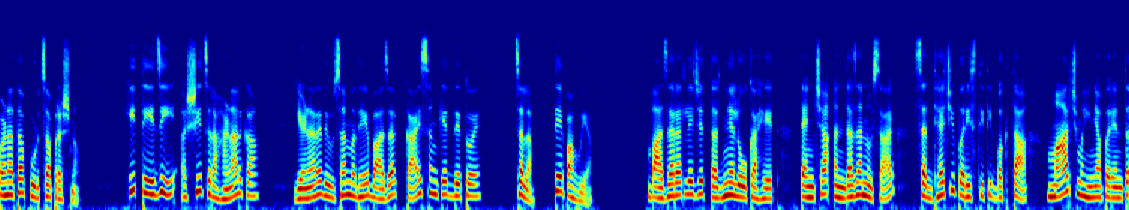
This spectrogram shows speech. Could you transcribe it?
पण आता पुढचा प्रश्न. ही तेजी अशीच राहणार का? येणाऱ्या दिवसांमध्ये बाजार काय संकेत देतोय? चला ते पाहूया. बाजारातले जे तज्ज्ञ लोक आहेत त्यांच्या अंदाजानुसार सध्याची परिस्थिती बघता मार्च महिन्यापर्यंत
